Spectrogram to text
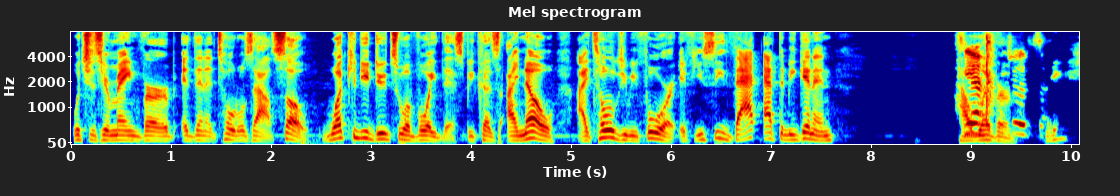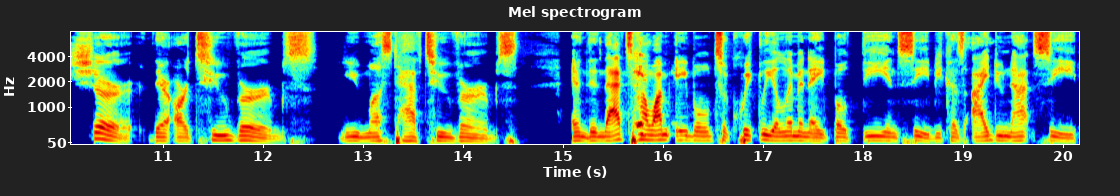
which is your main verb, and then it totals out. So what can you do to avoid this? Because I know I told you before, if you see that at the beginning, Yeah, however, make sure there are two verbs. You must have two verbs. And then that's how I'm able to quickly eliminate both D and C because I do not see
